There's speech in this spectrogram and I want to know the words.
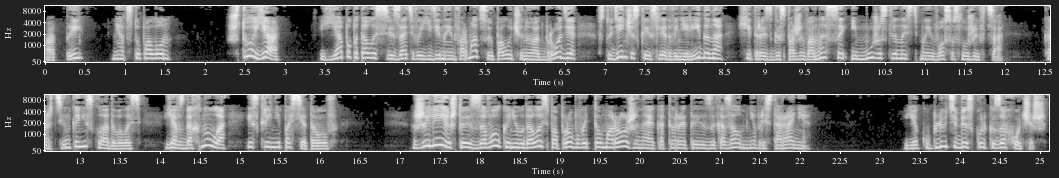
«А ты?» — не отступал он. «Что я?» Я попыталась связать воедино информацию, полученную от Броди, студенческое исследование Ридена, хитрость госпожи Ванессы и мужественность моего сослуживца. Картинка не складывалась. Я вздохнула, искренне посетовав. «Жалею, что из-за волка не удалось попробовать то мороженое, которое ты заказал мне в ресторане». «Я куплю тебе сколько захочешь».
